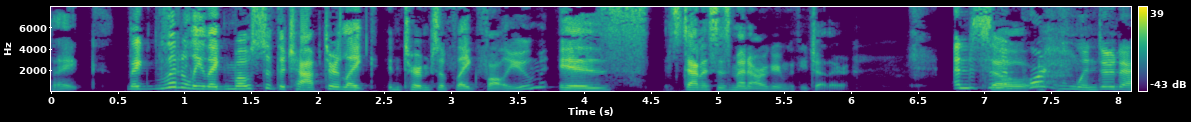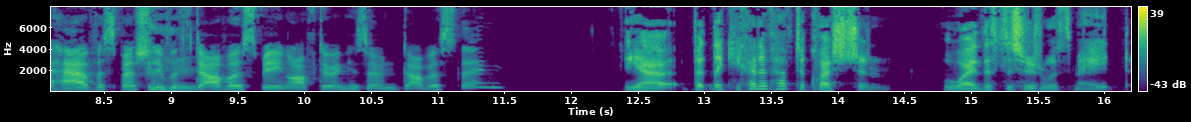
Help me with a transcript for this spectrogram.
like like literally like most of the chapter, like in terms of like volume, is Stannis's men arguing with each other. And it's So- an important window to have, especially with Mhm. Davos being off doing his own Davos thing. Yeah, but like you kind of have to question why this decision was made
